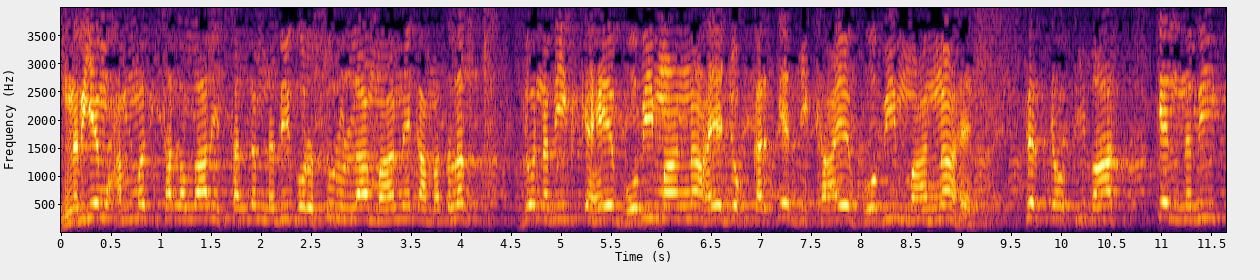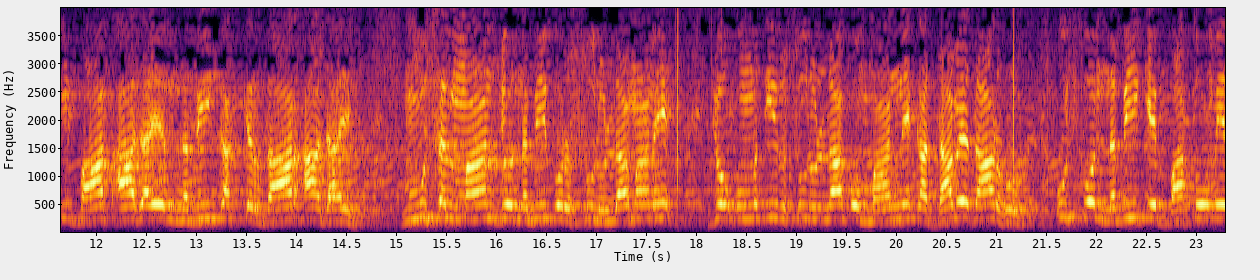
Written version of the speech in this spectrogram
نبی محمد صلی اللہ علیہ وسلم، نبی کو رسول اللہ ماننے کا مطلب جو نبی کہے وہ بھی ماننا ہے، جو کر کے دکھائے وہ بھی ماننا ہے۔ پھر چوتھی بات کہ نبی کی بات آ جائے، نبی کا کردار آ جائے۔ مسلمان جو نبی کو رسول اللہ مانے، جو امتی رسول اللہ کو ماننے کا دعوے دار ہو، اس کو نبی کے باتوں میں،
